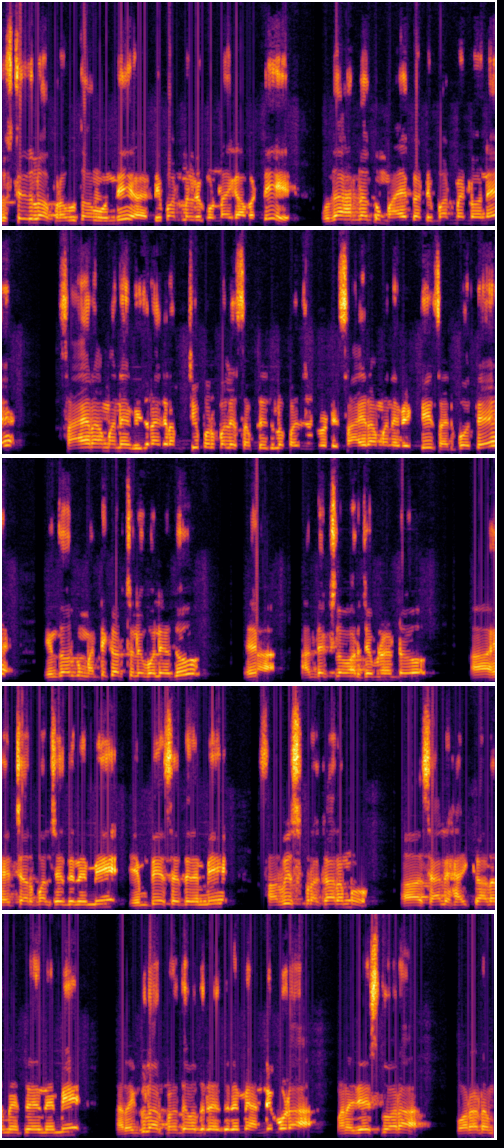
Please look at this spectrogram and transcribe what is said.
దుస్థితిలో ప్రభుత్వం ఉంది. డిపార్ట్మెంట్ ఉన్నాయి కాబట్టి ఉదాహరణకు మా యొక్క డిపార్ట్మెంట్లోనే సాయిరామ్ అనే విజయనగరం చీపురుపల్లి సబ్ డివిజన్లో పనిచేసినటువంటి సాయిరామ్ అనే వ్యక్తి సరిపోతే ఇంతవరకు మట్టి ఖర్చులు ఇవ్వలేదు. అధ్యక్షుల వారు చెప్పినట్టు హెచ్ఆర్ పాలసీ అయితేనేమి ఎంటీఎస్ అయితేనేమి సర్వీస్ ప్రకారము శాలరీ హైక్ కావడం అయితేనేమి రెగ్యులర్ ప్రతిబద్ధత అయితేనేమి అన్ని కూడా మన జేస్ ద్వారా పోరాటం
